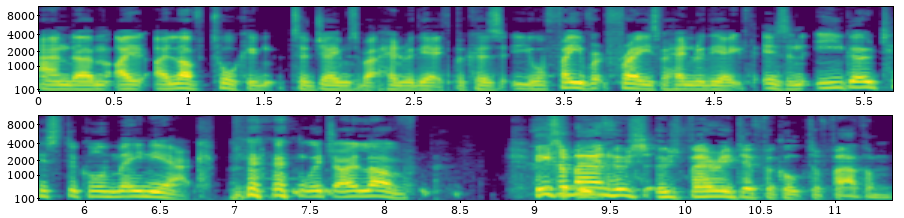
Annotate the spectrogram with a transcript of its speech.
And um, I, I love talking to James about Henry VIII because your favourite phrase for Henry VIII is an egotistical maniac, which I love. He's a man who's who's very difficult to fathom.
